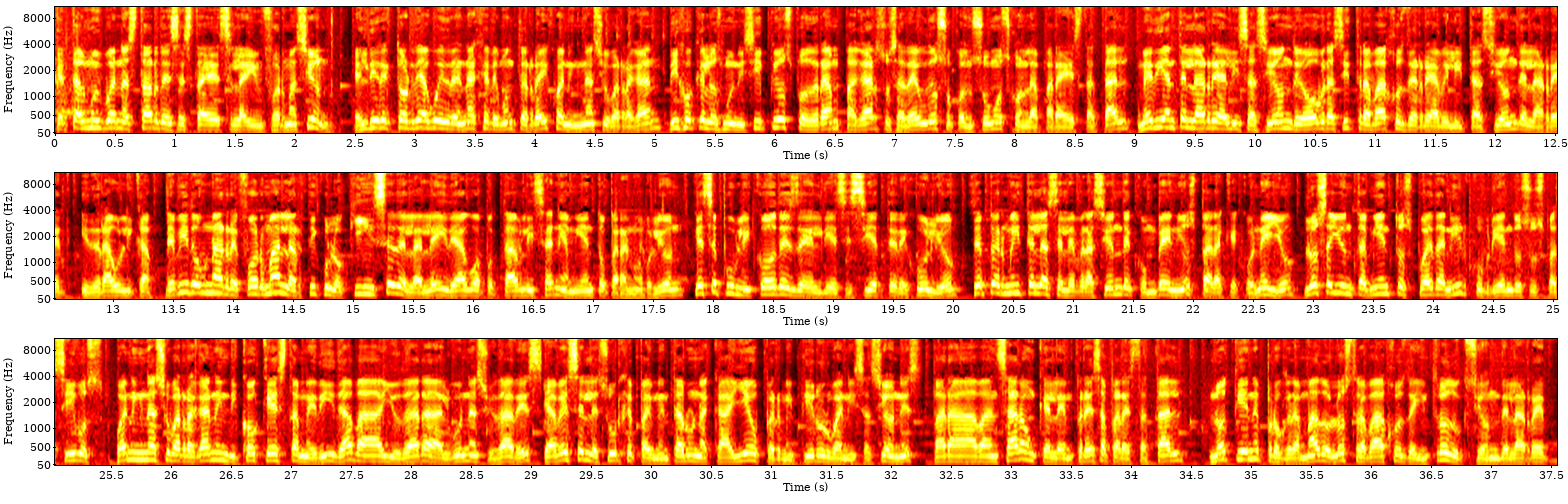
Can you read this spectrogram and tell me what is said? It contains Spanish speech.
¿Qué tal? Muy buenas tardes, esta es la información. El director de agua y drenaje de Monterrey, Juan Ignacio Barragán, dijo que los municipios podrán pagar sus adeudos o consumos con la paraestatal mediante la realización de obras y trabajos de rehabilitación de la red hidráulica. Debido a una reforma al artículo 15 de la Ley de Agua Potable y Saneamiento para Nuevo León, que se publicó desde el 17 de julio, se permite la celebración de convenios para que con ello los ayuntamientos puedan ir cubriendo sus pasivos. Juan Ignacio Barragán indicó que esta medida va a ayudar a algunas ciudades que a veces les surge pavimentar una calle o permitir urbanizaciones para avanzar aunque la empresa paraestatal no tiene programado los trabajos de introducción de la red.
